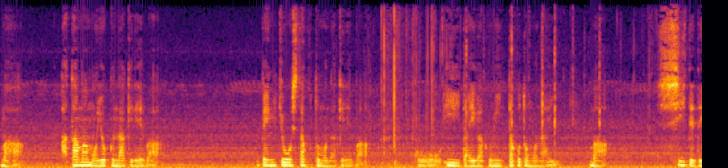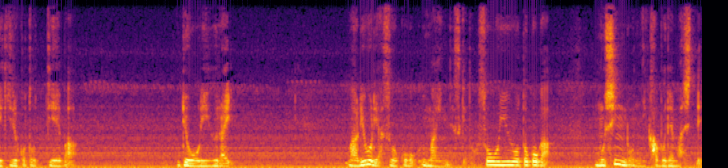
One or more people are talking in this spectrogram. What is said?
まあ頭も良くなければ勉強したこともなければこういい大学に行ったこともないまあ強いてできることって言えば料理ぐらい。まあ料理はすごくうまいんですけどそういう男が無神論にかぶれまして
